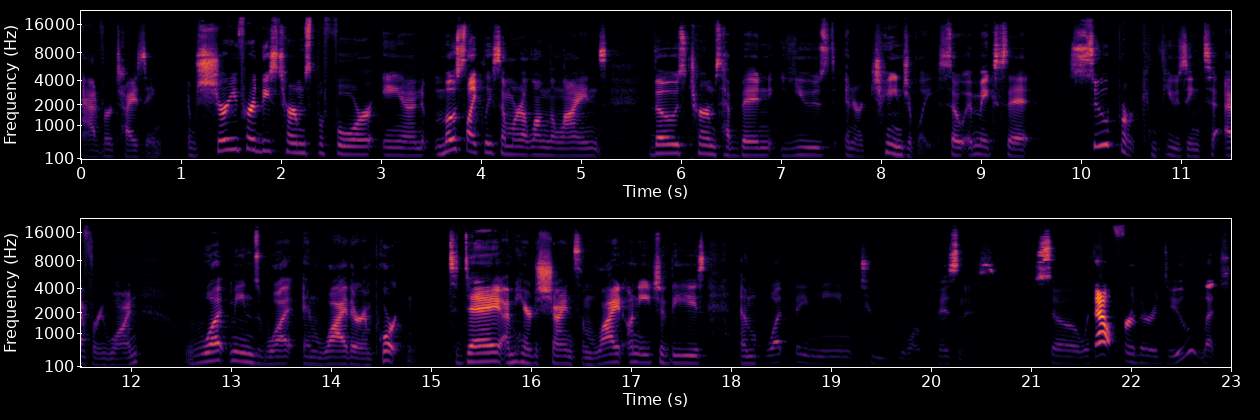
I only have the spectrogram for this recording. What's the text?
advertising. I'm sure you've heard these terms before, and most likely somewhere along the lines, those terms have been used interchangeably. So it makes it super confusing to everyone what means what and why they're important. Today, I'm here to shine some light on each of these and what they mean to your business. So, without further ado, let's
